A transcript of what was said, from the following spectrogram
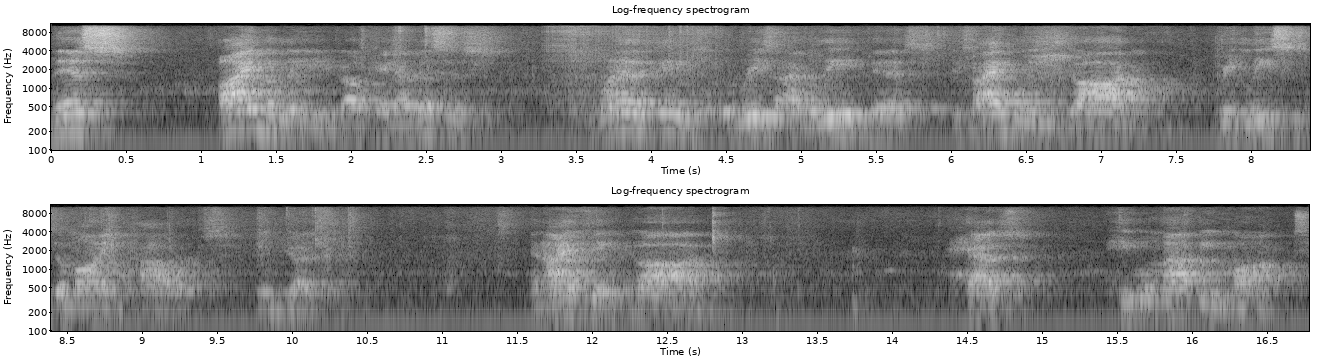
this, I believe, okay, now this is, one of the things, the reason I believe this is I believe God releases demonic powers in judgment. And I think God has, he will not be mocked.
